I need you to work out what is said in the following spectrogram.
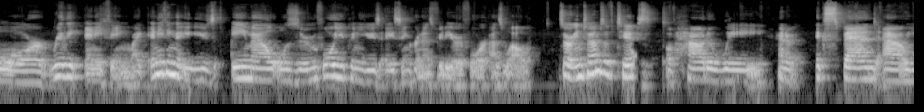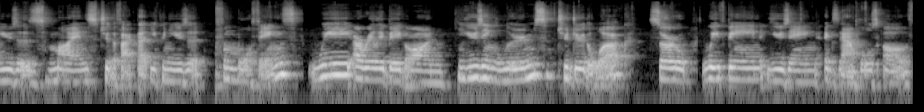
or really anything like anything that you use email or Zoom for, you can use asynchronous video for as well. So, in terms of tips of how do we kind of expand our users' minds to the fact that you can use it for more things, we are really big on using looms to do the work. So, we've been using examples of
